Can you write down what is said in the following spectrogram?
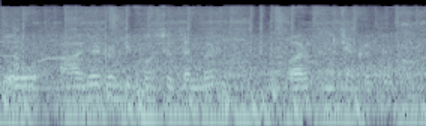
तो आज है ट्वेंटी फोर सितंबर और चेक करते हैं।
